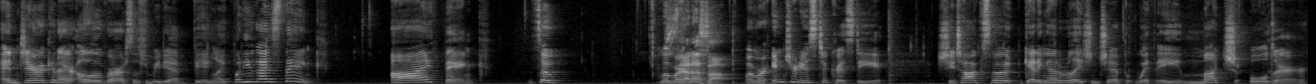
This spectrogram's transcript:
And Jarrett and I are all over our social media being like, what do you guys think? I think. So, when we're, Set us up. when we're introduced to Christy, she talks about getting out of a relationship with a much older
